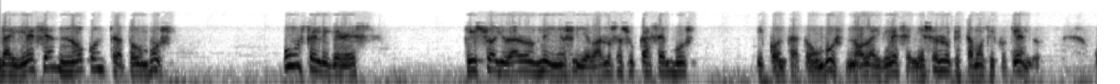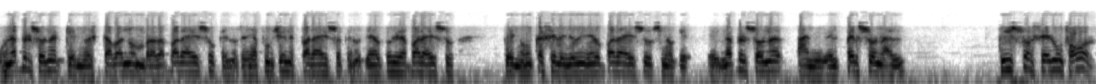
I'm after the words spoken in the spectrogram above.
la iglesia no contrató un bus. Un feligrés quiso ayudar a los niños y llevarlos a su casa en bus y contrató un bus, no la iglesia. Y eso es lo que estamos discutiendo. Una persona que no estaba nombrada para eso, que no tenía funciones para eso, que no tenía autoridad para eso, que nunca se le dio dinero para eso, sino que una persona a nivel personal quiso hacer un favor,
